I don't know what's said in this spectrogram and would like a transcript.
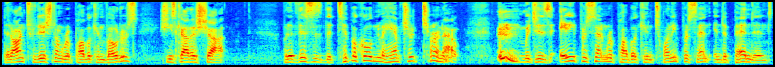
that aren't traditional Republican voters, she's got a shot. But if this is the typical New Hampshire turnout, which is 80% Republican, 20% independent,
